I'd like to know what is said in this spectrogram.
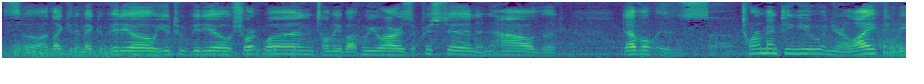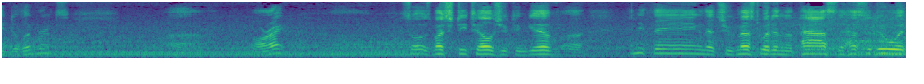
So I'd like you to make a video, YouTube video, short one, tell me about who you are as a Christian and how the devil is uh, tormenting you in your life. You need deliverance. Uh, all right. Uh, so as much detail as you can give. Uh, anything that you've messed with in the past that has to do with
